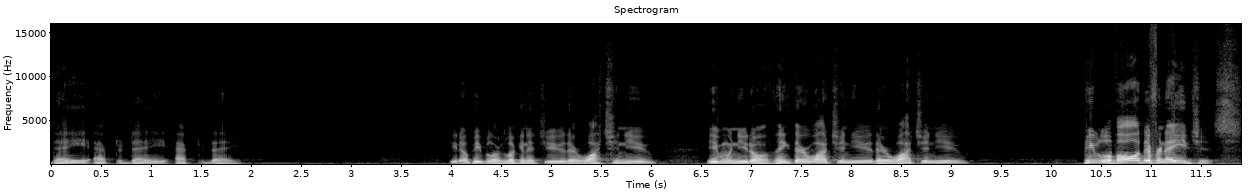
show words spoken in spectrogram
day after day after day. Do you know people are looking at you? They're watching you. Even when you don't think they're watching you, they're watching you. People of all different ages,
